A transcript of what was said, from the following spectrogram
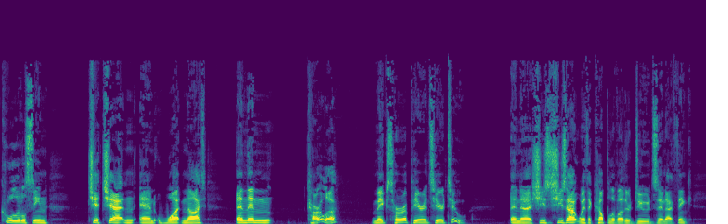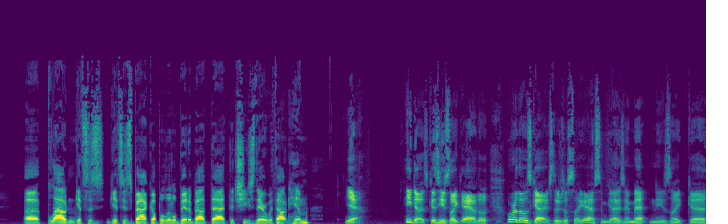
Cool little scene, chit chatting and whatnot. And then Carla makes her appearance here too, and uh, she's she's out with a couple of other dudes, and I think uh, Louden gets his gets his back up a little bit about that that she's there without him. Yeah, he does because he's like, yeah, who are those guys? They're just like, yeah, some guys I met, and he's like, uh,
